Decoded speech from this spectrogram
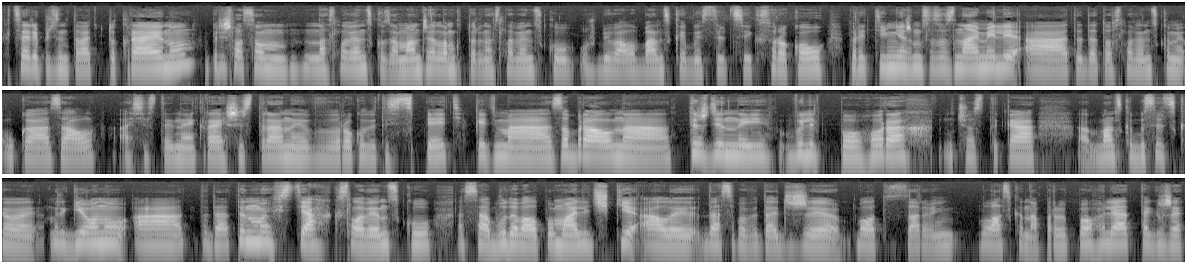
chce reprezentovať túto krajinu. Prišla som na Slovensku za manželom, ktorý na Slovensku už býval v Banskej Bystrici x rokov. Predtým, než sme sa zaznámili a teda to Slovensko mi ukázal asi z tej najkrajšej strany v roku 2005, keď ma zabral na týždenný výlet po horách, čo sa týka Banskej Bystrického regiónu a teda ten môj vzťah k Slovensku sa budoval pomaličky, ale dá sa povedať, že bola to zároveň láska na prvý pohľad. Takže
